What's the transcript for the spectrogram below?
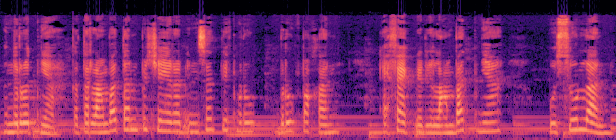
Menurutnya, keterlambatan pencairan insentif merupakan efek dari lambatnya usulan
